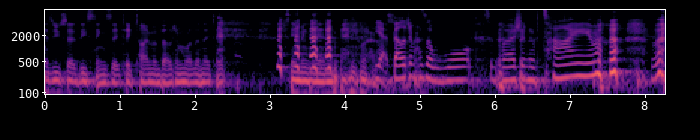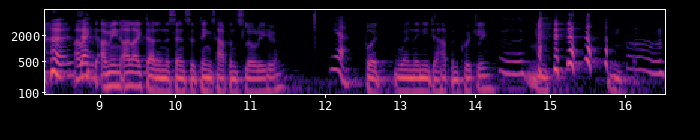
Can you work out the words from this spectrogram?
as you said, these things they take time in Belgium more than they take. seemingly anywhere yeah, Belgium has a warped version of time. I like. I mean, I like that in the sense that things happen slowly here. Yeah. But when they need to happen quickly. Mm. Mm. Mm.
